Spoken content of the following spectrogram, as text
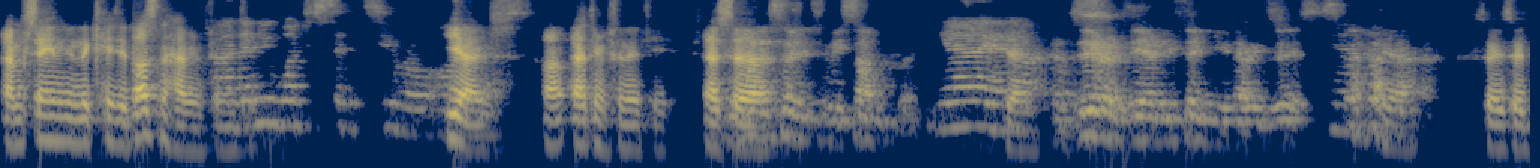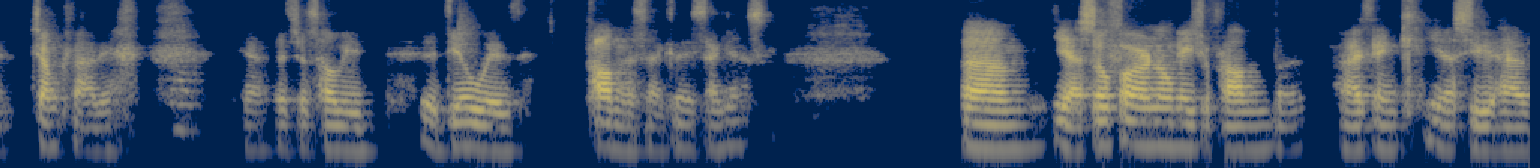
I'm saying in the case it doesn't have Uh, then you want to set it zero. on- Yes, uh, at infinity as You want a to set it to be something. Yeah, yeah, Yeah. yeah. And zero is the only thing you know exists. Yeah. yeah. So it's a junk value. Yeah. Yeah, that's just how we uh, deal with problems like this, I guess. Um, yeah, so far no major problem, but I think yes, you have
